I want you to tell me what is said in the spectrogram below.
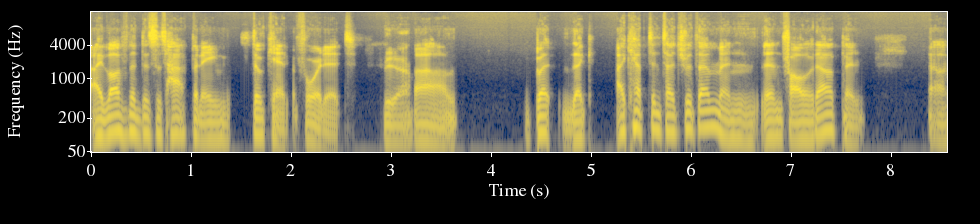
I love that this is happening. Still can't afford it. Yeah. Um, but like, I kept in touch with them and and followed up. And uh,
